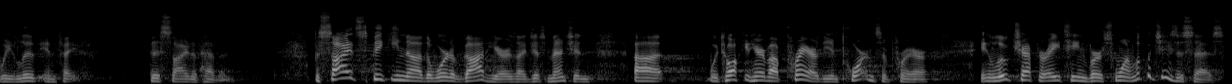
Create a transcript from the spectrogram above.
we live in faith, this side of heaven. Besides speaking uh, the word of God here, as I just mentioned, uh, we're talking here about prayer, the importance of prayer. In Luke chapter 18, verse 1, look what Jesus says,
